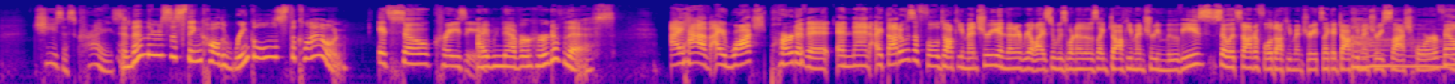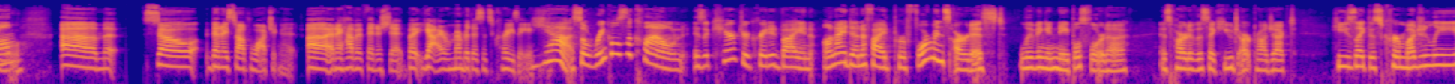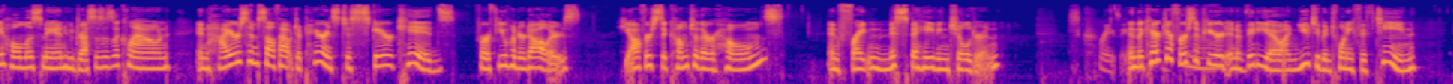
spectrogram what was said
Jesus Christ. And then there's this thing called Wrinkles the Clown. It's so crazy. I've never heard of this. I have. I watched part of it and then I thought it was a full documentary and then I realized it was one of those like documentary movies. So it's not a full documentary. It's like a documentary slash horror film. Um so then I stopped watching it. Uh and I haven't finished it. But yeah, I remember this. It's crazy. Yeah, so Wrinkles the Clown is a character created by an unidentified performance artist living in Naples, Florida, as part of this like huge art project. He's like this curmudgeonly homeless man who dresses as a clown and hires himself out to parents to scare kids for a few hundred dollars. He offers to come to their homes and frighten misbehaving children. It's crazy. And the character first appeared in a video on YouTube in 2015.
